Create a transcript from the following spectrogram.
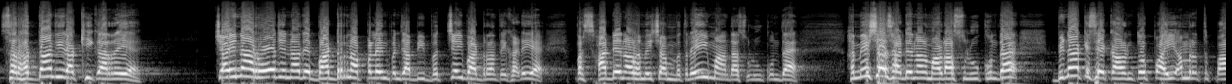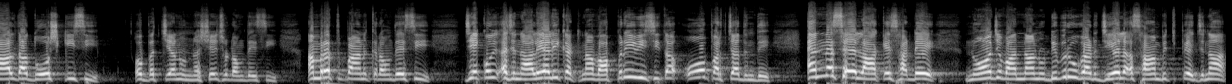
ਸਰਹੱਦਾਂ ਦੀ ਰਾਖੀ ਕਰ ਰਹੇ ਹੈ। ਚਾਈਨਾ ਰੋਜ਼ ਇਹਨਾਂ ਦੇ ਬਾਰਡਰ ਨੱਪ ਲੈਣ, ਪੰਜਾਬੀ ਬੱਚੇ ਹੀ ਬਾਰਡਰਾਂ ਤੇ ਖੜੇ ਹੈ। ਪਰ ਸਾਡੇ ਨਾਲ ਹਮੇਸ਼ਾ ਮਤਰੇਈ ਮਾਂ ਦਾ ਸਲੂਕ ਹੁੰਦਾ ਹਮੇਸ਼ਾ ਸਾਡੇ ਨਾਲ ਮਾੜਾ ਸਲੂਕ ਹੁੰਦਾ ਬਿਨਾਂ ਕਿਸੇ ਕਾਰਨ ਤੋਂ ਭਾਈ ਅੰਮ੍ਰਿਤਪਾਲ ਦਾ ਦੋਸ਼ ਕੀ ਸੀ? ਉਹ ਬੱਚਿਆਂ ਨੂੰ ਨਸ਼ੇ ਛੁਡਾਉਂਦੇ ਸੀ, ਅੰਮ੍ਰਿਤਪਾਨ ਕਰਾਉਂਦੇ ਸੀ। ਜੇ ਕੋਈ ਅਜਨਾਲੇ ਵਾਲੀ ਘਟਨਾ ਵਾਪਰੀ ਵੀ ਸੀ ਤਾਂ ਉਹ ਪਰਚਾ ਦਿੰਦੇ। ਐਨਐਸਏ ਲਾ ਕੇ ਸਾਡੇ ਨੌਜਵਾਨਾਂ ਨੂੰ ਡਿਬਰੂਗੜ੍ਹ ਜੇਲ੍ਹ ਅਸਾਮ ਵਿੱਚ ਭੇਜਣਾ,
